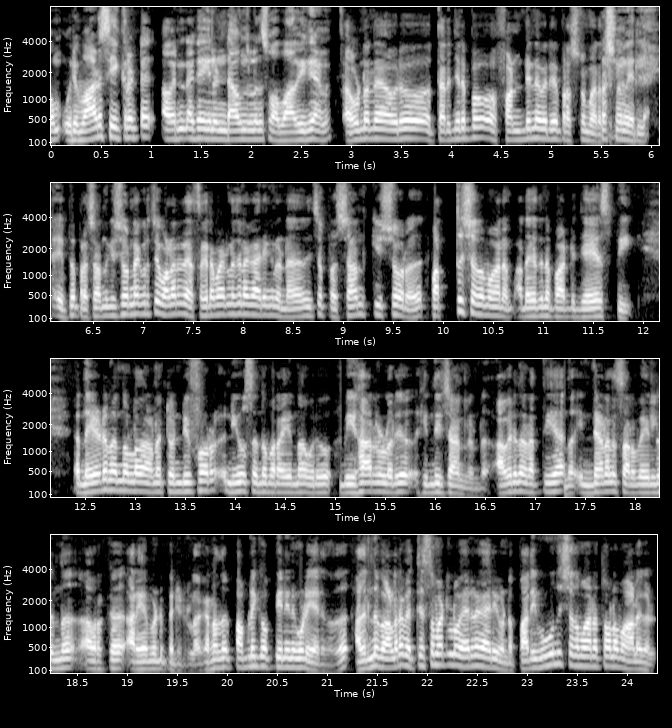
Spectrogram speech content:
അപ്പം ഒരുപാട് സീക്രട്ട് അവരുടെ കയ്യിൽ ഉണ്ടാവും എന്നുള്ളത് സ്വാഭാവികമാണ്. അതുകൊണ്ട് തന്നെ ഒരു തെരഞ്ഞെടുപ്പ് ഫണ്ടിന് വലിയ പ്രശ്നം പ്രശ്നം വരില്ല. ഇപ്പൊ പ്രശാന്ത് കിഷോറിനെ കുറിച്ച് വളരെ രസകരമായിട്ടുള്ള ചില കാര്യങ്ങളുണ്ട്. അതെന്ന് വെച്ചാൽ പ്രശാന്ത് കിഷോർ പത്ത് ശതമാനം അദ്ദേഹത്തിന്റെ പാർട്ടി ജെ എസ് പി നേടുമെന്നുള്ളതാണ് ട്വന്റി ഫോർ ന്യൂസ് എന്ന് പറയുന്ന ഒരു ബീഹാറിലുള്ള ഒരു ഹിന്ദി ചാനലുണ്ട്. അവർ നടത്തിയ ഇന്റേണൽ സർവേയിൽ നിന്ന് അവർക്ക് അറിയാൻ വേണ്ടി പറ്റിയിട്ടുള്ളത്. കാരണം അത് പബ്ലിക് ഒപ്പീനിയൻ കൂടിയായിരുന്നത് അതിൽ നിന്ന് വളരെ വ്യത്യസ്തമായിട്ടുള്ള വേറൊരു കാര്യമുണ്ട്. പതിമൂന്ന് ശതമാനത്തോളം ആളുകൾ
